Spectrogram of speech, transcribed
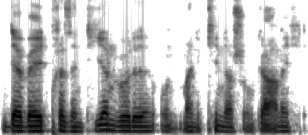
der Welt präsentieren würde und meine Kinder schon gar nicht.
